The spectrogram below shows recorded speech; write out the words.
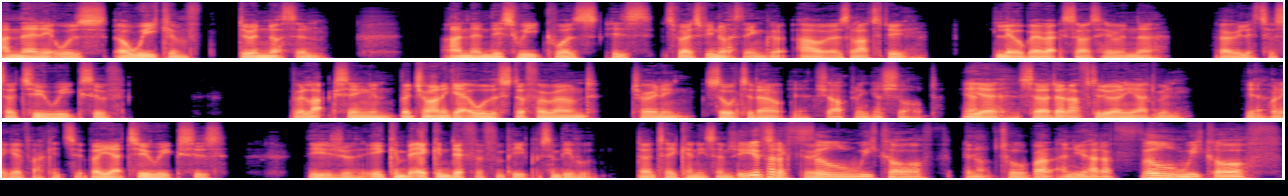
and then it was a week of doing nothing. And then this week was is supposed to be nothing, but I was allowed to do a little bit of exercise here and there, very little. So two weeks of relaxing and but trying to get all the stuff around training sorted out. Yeah, sharpening your sword. Yeah. yeah. so I don't have to do any admin. Yeah. when I get back into it. But yeah, two weeks is the usual. It can be it can differ from people. Some people don't take any. Some So you've had a three. full week off in October, and you had a full week off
